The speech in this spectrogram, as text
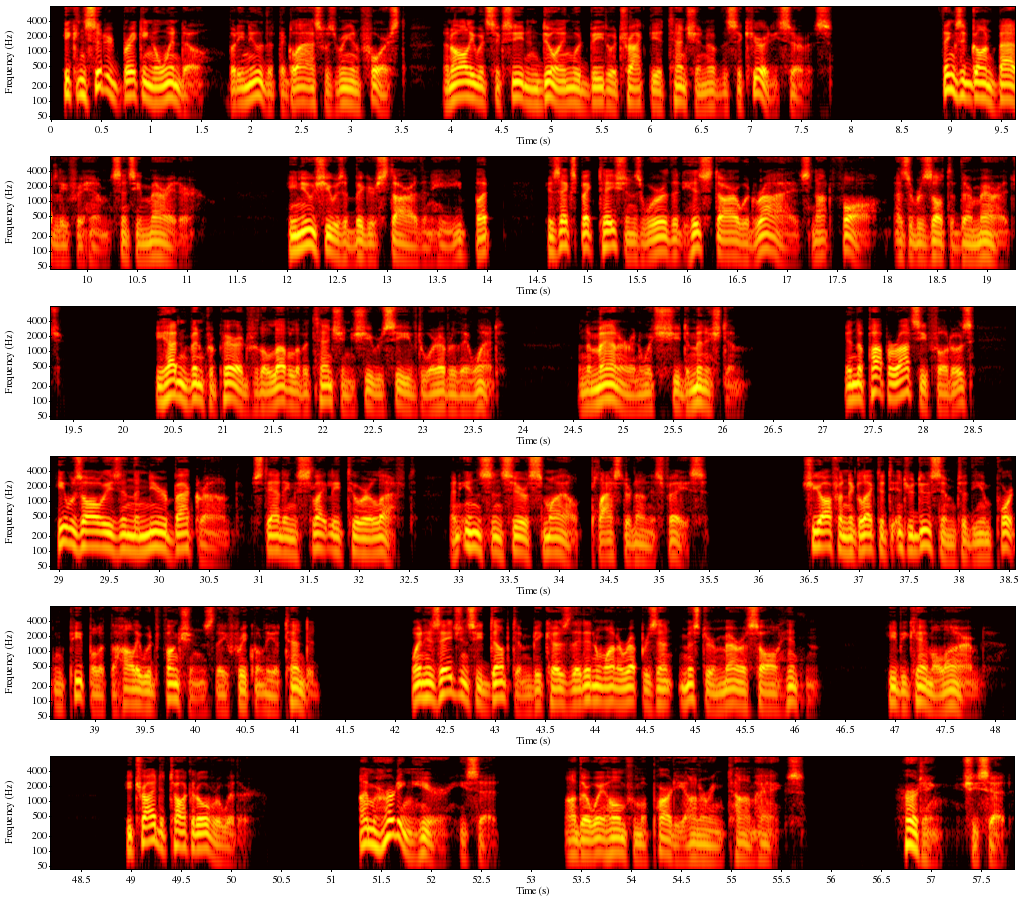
He considered breaking a window, but he knew that the glass was reinforced, and all he would succeed in doing would be to attract the attention of the security service. Things had gone badly for him since he married her. He knew she was a bigger star than he, but his expectations were that his star would rise, not fall, as a result of their marriage. He hadn't been prepared for the level of attention she received wherever they went, and the manner in which she diminished him. In the paparazzi photos, he was always in the near background, standing slightly to her left, an insincere smile plastered on his face. She often neglected to introduce him to the important people at the Hollywood functions they frequently attended. When his agency dumped him because they didn't want to represent Mr. Marisol Hinton, he became alarmed. He tried to talk it over with her. I'm hurting here, he said, on their way home from a party honoring Tom Hanks. Hurting, she said.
